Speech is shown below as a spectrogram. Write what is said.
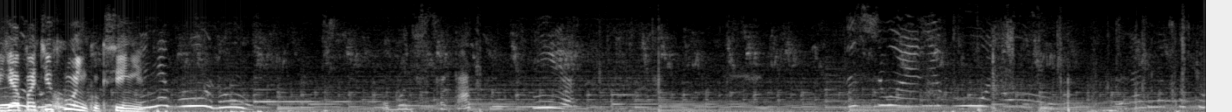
Я потихоньку, Ксенія. Я не буду. Ты будешь кататься? Нет. Да все, я не буду. Я не хочу.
